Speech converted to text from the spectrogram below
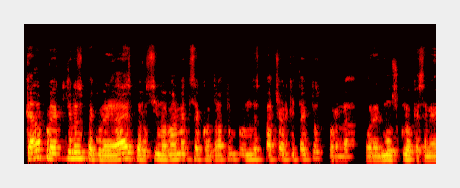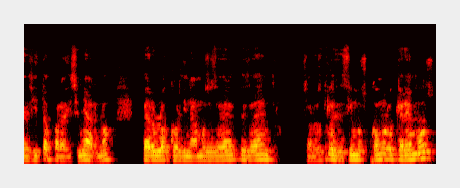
cada proyecto tiene sus peculiaridades, pero sí, normalmente se contrata un, un, despacho de arquitectos por, la, por el músculo que se necesita para diseñar, ¿no? Pero lo coordinamos desde, desde adentro. O sea, nosotros les decimos cómo lo queremos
